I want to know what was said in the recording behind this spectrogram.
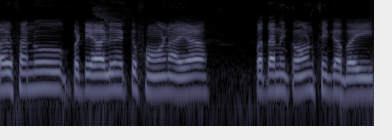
ਪਰ ਸਾਨੂੰ ਪਟਿਆਲਿਓਂ ਇੱਕ ਫੋਨ ਆਇਆ ਪਤਾ ਨਹੀਂ ਕੌਣ ਸੀਗਾ ਬਾਈ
